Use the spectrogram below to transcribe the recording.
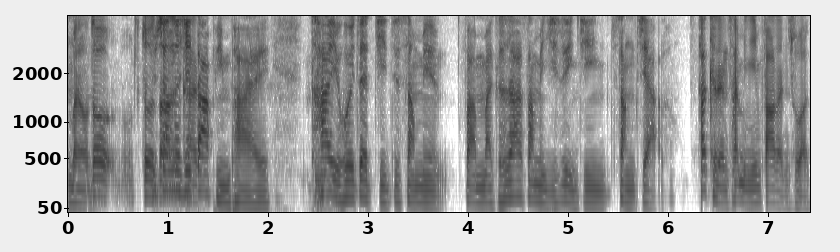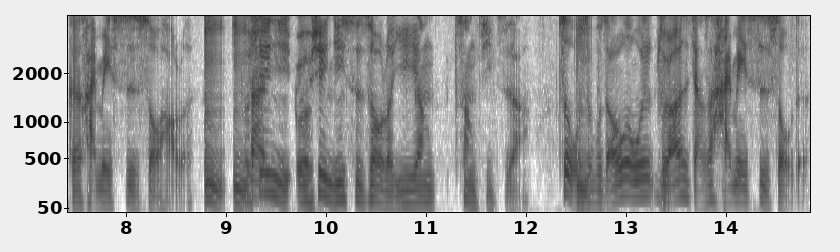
蛮想都都就像那些大品牌，它也会在集资上面贩卖，可是它上面其实已经上架了，它可能产品已经发展出来，可能还没试售好了。嗯嗯有些已有些已经试售了，也一样上集资啊。这我是不知道，我我主要是讲是还没试售的。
